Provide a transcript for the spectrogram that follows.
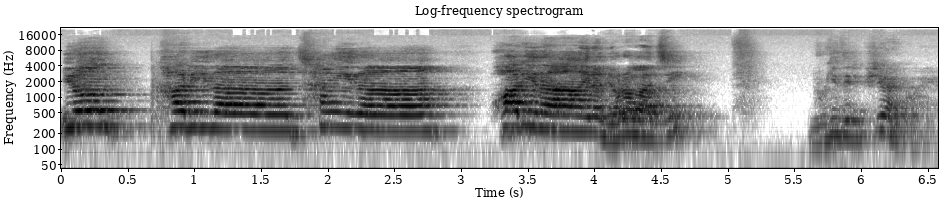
이런 칼이나 창이나 활이나 이런 여러 가지 무기들이 필요할 거예요.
